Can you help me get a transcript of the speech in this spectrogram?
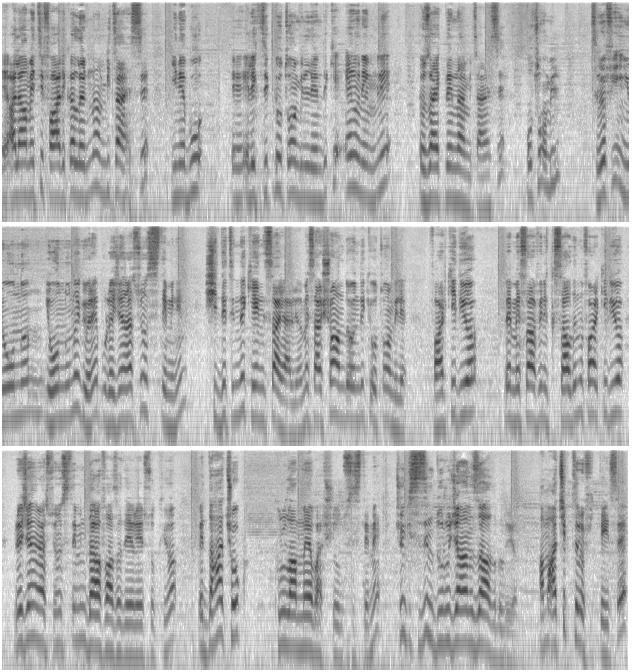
e, alameti farikalarından bir tanesi. Yine bu e, elektrikli otomobillerindeki en önemli özelliklerinden bir tanesi. Otomobil trafiğin yoğunluğun, yoğunluğuna göre bu rejenerasyon sisteminin şiddetinde kendisi ayarlıyor. Mesela şu anda öndeki otomobili fark ediyor ve mesafenin kısaldığını fark ediyor. Rejenerasyon sistemini daha fazla devreye sokuyor ve daha çok kullanmaya başlıyor bu sistemi. Çünkü sizin duracağınızı algılıyor. Ama açık trafikte ise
